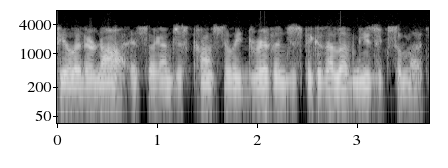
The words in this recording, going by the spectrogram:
feel it or not, it's like I'm just constantly driven just because I love music so much.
